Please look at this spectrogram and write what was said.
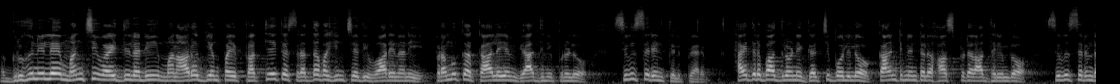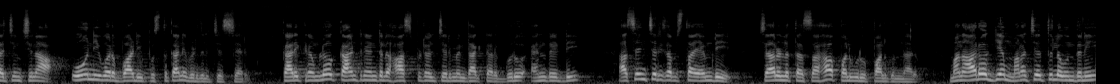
గృహిణులే మంచి వైద్యులని మన ఆరోగ్యంపై ప్రత్యేక శ్రద్ధ వహించేది వారేనని ప్రముఖ కాలేయం వ్యాధి నిపుణులు శివశరణ్ తెలిపారు. హైదరాబాద్లోని గచ్చిబౌలిలో కాంటినెంటల్ హాస్పిటల్ ఆధ్వర్యంలో శివశరణ్ రచించిన ఓన్ యువర్ బాడీ పుస్తకాన్ని విడుదల చేశారు. కార్యక్రమంలో continental hospital chairman doctor Guru N Reddy Accenture సంస్థ ఎండి చారులత సహా పలువురు పాల్గొన్నారు. మన ఆరోగ్యం మన చేతుల్లో ఉందని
